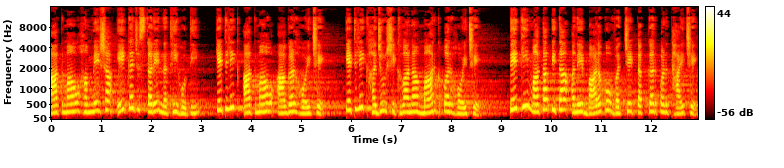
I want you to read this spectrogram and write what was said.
આત્માઓ હંમેશા એક જ સ્તરે નથી હોતી, કેટલીક આત્માઓ આગળ હોય છે, કેટલીક હજુ શીખવાના માર્ગ પર હોય છે. તેથી માતા પિતા અને બાળકો વચ્ચે ટક્કર પણ થાય છે.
